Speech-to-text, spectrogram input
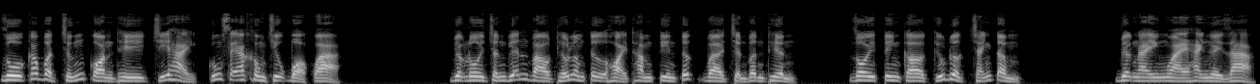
dù các vật chứng còn thì Chí Hải cũng sẽ không chịu bỏ qua. Việc lôi Trấn Viễn vào Thiếu Lâm Tự hỏi thăm tin tức về Trần Vân Thiên, rồi tình cờ cứu được tránh tầm. Việc này ngoài hai người ra,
